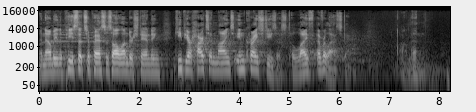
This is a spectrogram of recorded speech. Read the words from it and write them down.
And now be the peace that surpasses all understanding. Keep your hearts and minds in Christ Jesus to life everlasting.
